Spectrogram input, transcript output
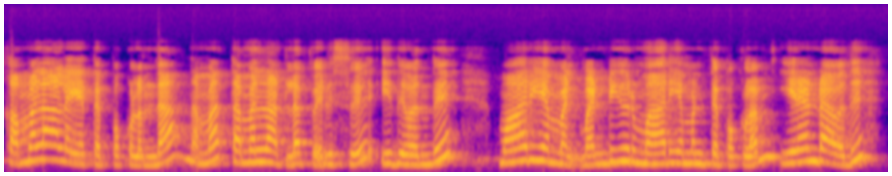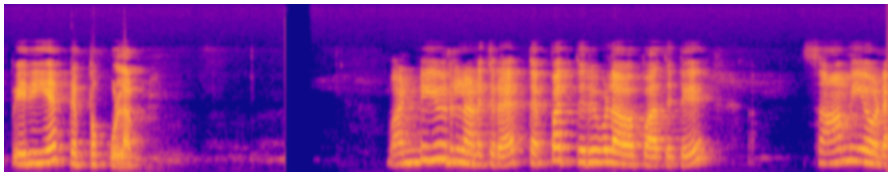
கமலாலய தெப்பக்குளம் தான். நம்ம தமிழ்நாட்டில் பெருசு. இது வந்து மாரியம்மன் வண்டியூர் மாரியம்மன் தெப்பக்குளம் இரண்டாவது பெரிய தெப்பக்குளம். வண்டியூரில் நடக்கிற தெப்பத் திருவிழாவை பார்த்துட்டு சாமியோட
